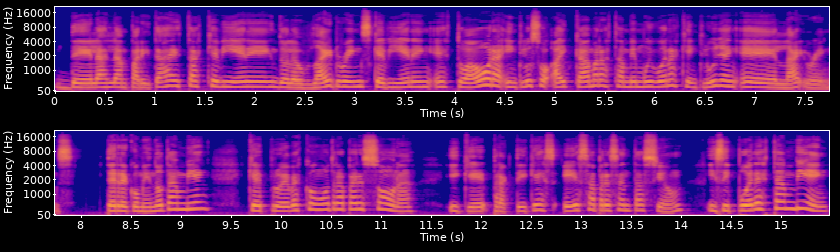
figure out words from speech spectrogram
de las lamparitas estas que vienen, de los light rings que vienen esto ahora. Incluso hay cámaras también muy buenas que incluyen eh, light rings. Te recomiendo también que pruebes con otra persona y que practiques esa presentación y si puedes también,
